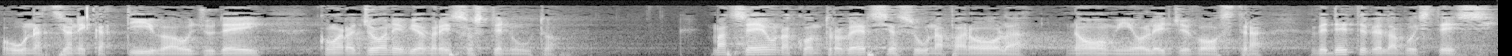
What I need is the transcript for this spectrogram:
o un'azione cattiva o giudei, con ragione vi avrei sostenuto. Ma se è una controversia su una parola, nomi o legge vostra, vedetevela voi stessi.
